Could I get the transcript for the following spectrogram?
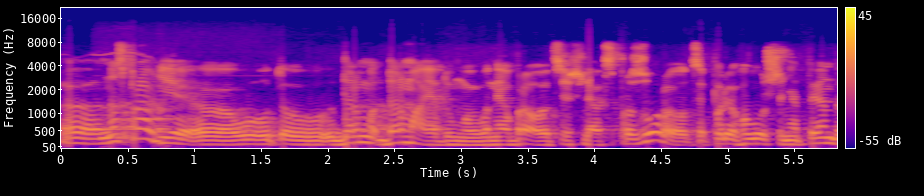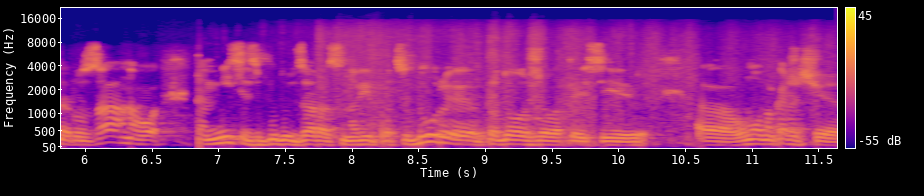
Е, Насправді, е, е, дарма, дарма, я думаю, вони обрали цей шлях з Прозоро. Це переголошення тендеру заново. Там місяць будуть зараз нові процедури продовжуватись, і умовно кажучи,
